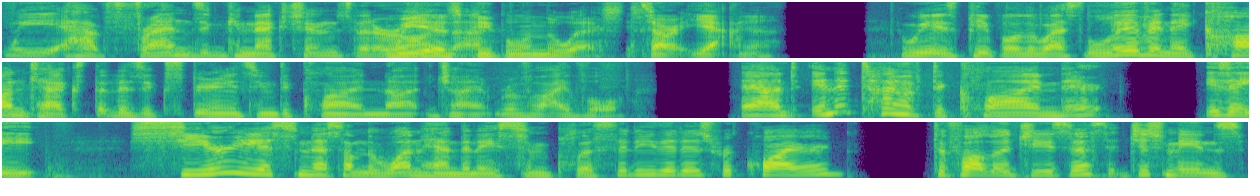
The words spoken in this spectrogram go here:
We have friends and connections that are we as the, people in the West. Sorry, yeah. yeah. We as people of the West live in a context that is experiencing decline, not giant revival. And in a time of decline, there is a seriousness on the one hand and a simplicity that is required to follow Jesus. It just means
